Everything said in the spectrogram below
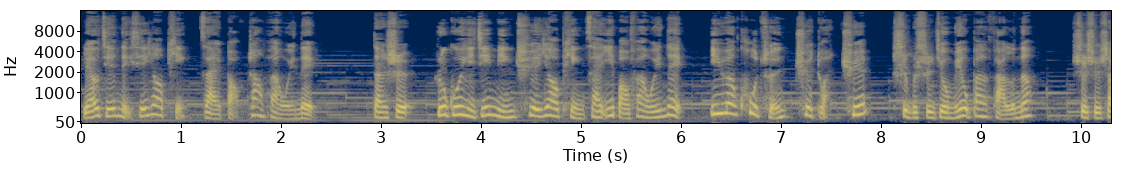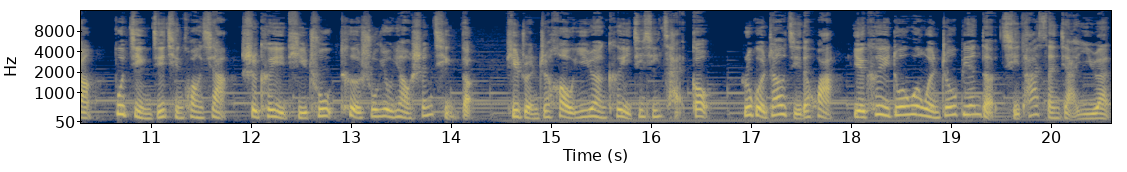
了解哪些药品在保障范围内。但是如果已经明确药品在医保范围内，医院库存却短缺，是不是就没有办法了呢？事实上，不紧急情况下是可以提出特殊用药申请的，批准之后医院可以进行采购。如果着急的话，也可以多问问周边的其他三甲医院。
